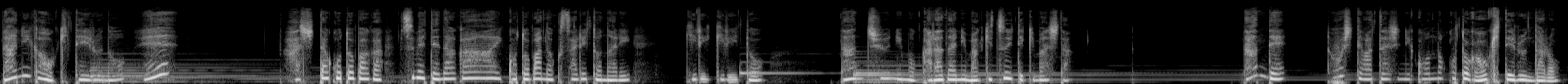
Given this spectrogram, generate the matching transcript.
何が起きているの？え？発した言葉がすべて長い言葉の鎖となり、ギリギリと何重にも体に巻きついてきました。なんでどうして私にこんなことが起きているんだろう？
